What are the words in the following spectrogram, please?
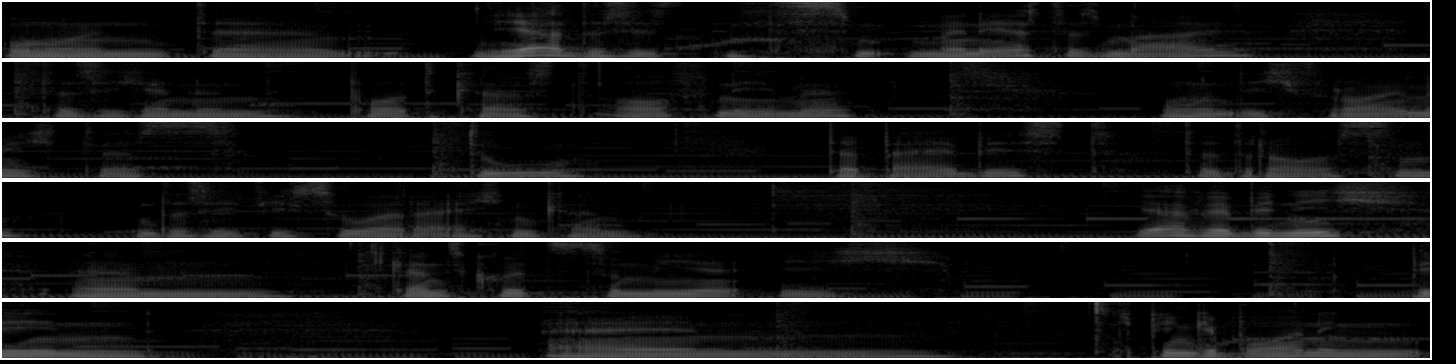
und ähm, ja, das ist mein erstes Mal, dass ich einen Podcast aufnehme und ich freue mich, dass du dabei bist da draußen und dass ich dich so erreichen kann. Ja, wer bin ich? Ähm, ganz kurz zu mir. Ich bin ein, ich bin geboren in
